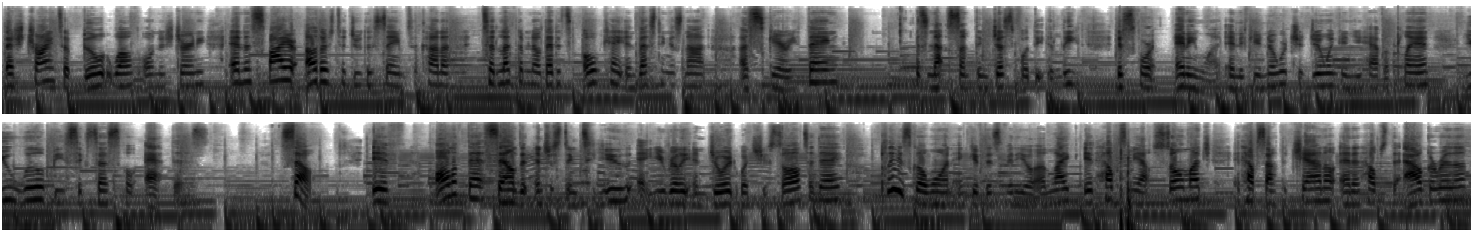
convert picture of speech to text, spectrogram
that's trying to build wealth on this journey and inspire others to do the same to kind of to let them know that it's okay. Investing is not a scary thing. It's not something just for the elite, it's for anyone. And if you know what you're doing and you have a plan, you will be successful at this. So, if all of that sounded interesting to you and you really enjoyed what you saw today, please go on and give this video a like. It helps me out so much. It helps out the channel and it helps the algorithm.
